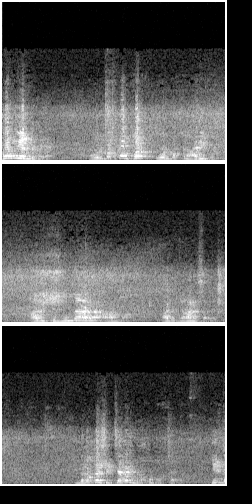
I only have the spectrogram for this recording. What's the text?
பொன் என்று பெயர். ஒரு பக்கம் பொன் ஒரு பக்கம் அறிவு. அதுக்கு முன்னால ஆன்மா. அது ஞான சபை இந்த பக்கம் சிற்சபை இந்த பக்கம் பொற்சபை. இந்த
